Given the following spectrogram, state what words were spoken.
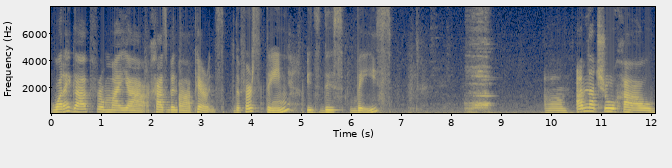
what i got from my uh, husband uh, parents. The first thing is this vase. Um, i'm not sure how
